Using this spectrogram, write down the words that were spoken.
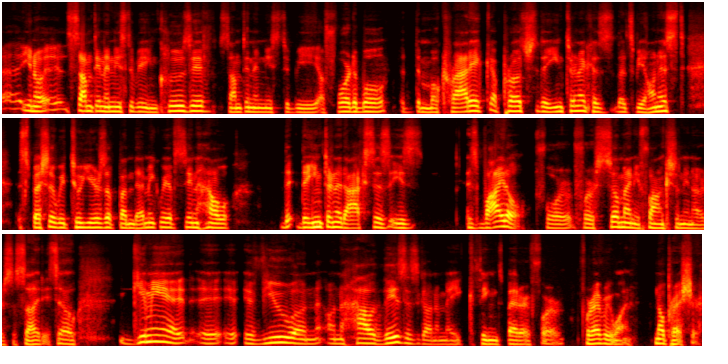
uh, you know something that needs to be inclusive something that needs to be affordable democratic approach to the internet because let's be honest especially with two years of pandemic we have seen how the, the internet access is is vital for for so many function in our society. So, give me a, a, a view on on how this is going to make things better for for everyone. No pressure.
